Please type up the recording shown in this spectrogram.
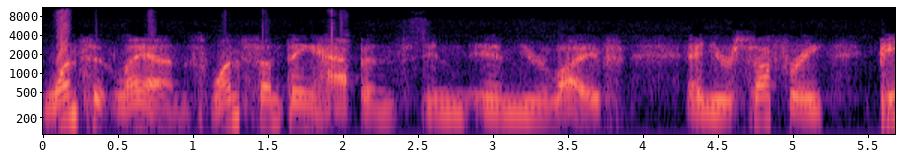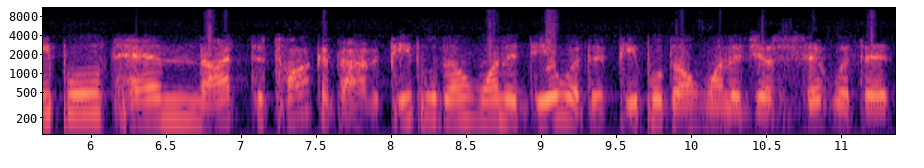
once it lands once something happens in in your life and you're suffering people tend not to talk about it people don't want to deal with it people don't want to just sit with it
